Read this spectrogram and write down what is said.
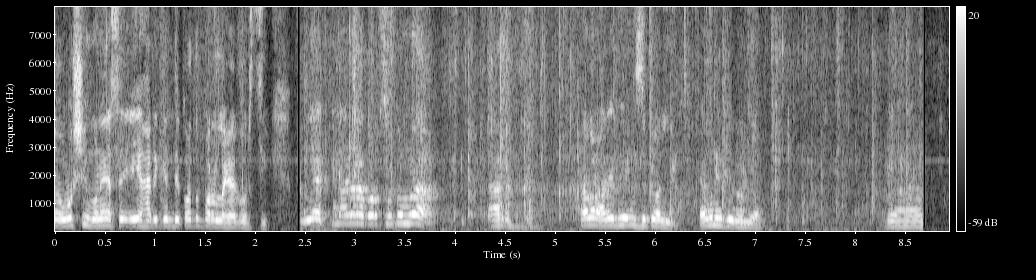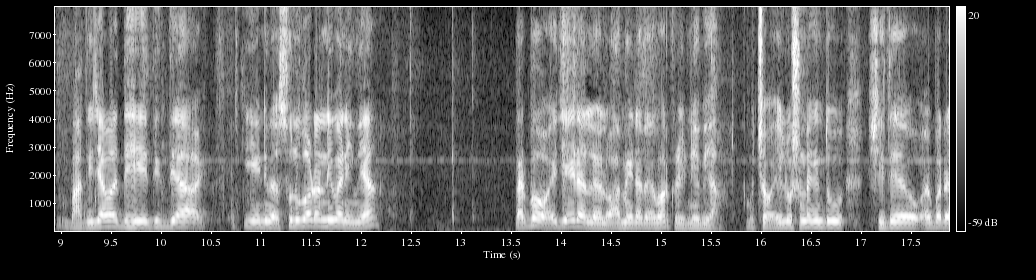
তো অবশ্যই মনে আছে, এই হারিকেন দিয়ে কত পড়ালেখা করছি। কেনাকাটা করছ তোমরা? আর, আবার দিয়ে গেছে টলি, এমনই করো বাদি যাবার দেখি এদিক দিয়া কি নিবা সুনু পাউডার নিবা নি মিয়া? পারব এই যে এটা লেলো আমি এটা ব্যবহার করি নেবিয়া বুঝছ? এই লোশনটা কিন্তু শীতে একবারে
